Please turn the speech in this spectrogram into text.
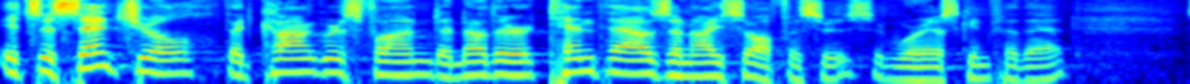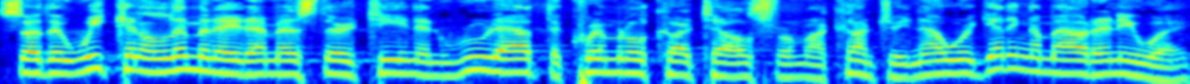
It's essential that Congress fund another 10,000 ICE officers, and we're asking for that, so that we can eliminate MS 13 and root out the criminal cartels from our country. Now, we're getting them out anyway,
